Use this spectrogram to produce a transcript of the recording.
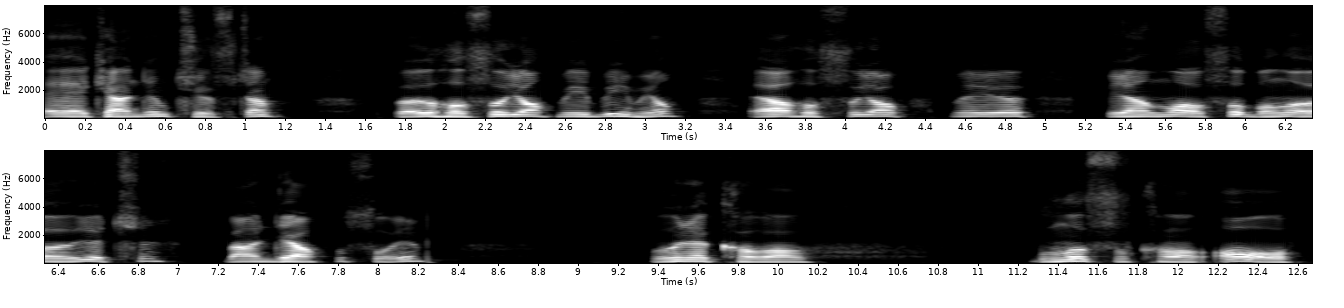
E, kendim çizdim. Böyle hasır yapmayı bilmiyorum. Eğer hasır yapmayı bilen varsa bana öğretin. Ben de yapmış olayım. Bu ne kanal? Bu nasıl kanal? Aa.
